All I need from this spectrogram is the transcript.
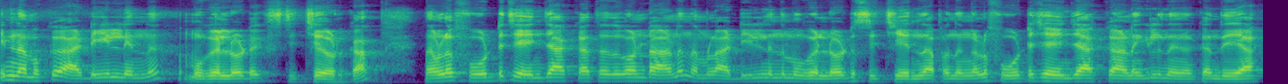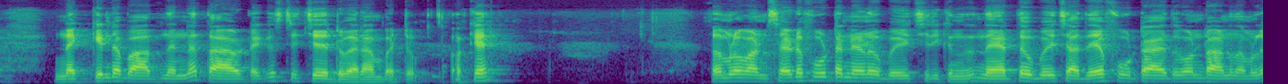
ഇനി നമുക്ക് അടിയിൽ നിന്ന് മുകളിലോട്ട് സ്റ്റിച്ച് ചെയ്ത് കൊടുക്കാം. നമ്മൾ ഫൂട്ട് ചേഞ്ച് ആക്കാത്തത് കൊണ്ടാണ് നമ്മൾ അടിയിൽ നിന്ന് മുകളിലോട്ട് സ്റ്റിച്ച് ചെയ്യുന്നത്. അപ്പോൾ നിങ്ങൾ ഫൂട്ട് ചേഞ്ച് ആക്കുകയാണെങ്കിൽ നിങ്ങൾക്ക് എന്ത് ചെയ്യുക നെക്കിന്റെ ഭാഗത്ത് തന്നെ താഴോട്ടേക്ക് സ്റ്റിച്ച് ചെയ്തിട്ട് വരാൻ പറ്റും. ഓക്കെ അപ്പോൾ നമ്മൾ വൺ സൈഡ് ഫൂട്ട് തന്നെയാണ് ഉപയോഗിച്ചിരിക്കുന്നത്. നേരത്തെ ഉപയോഗിച്ച അതേ ഫൂട്ട് ആയതുകൊണ്ടാണ് നമ്മൾ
